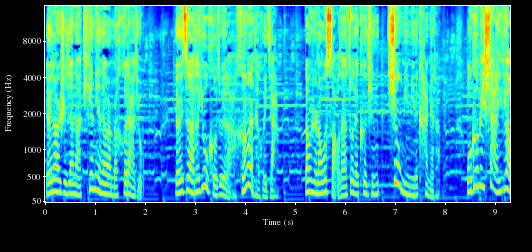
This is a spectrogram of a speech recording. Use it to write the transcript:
有一段时间呢，天天在外面喝大酒。有一次啊，他又喝醉了，很晚才回家。当时呢，我嫂子坐在客厅，笑眯眯的看着他，我哥被吓了一跳。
